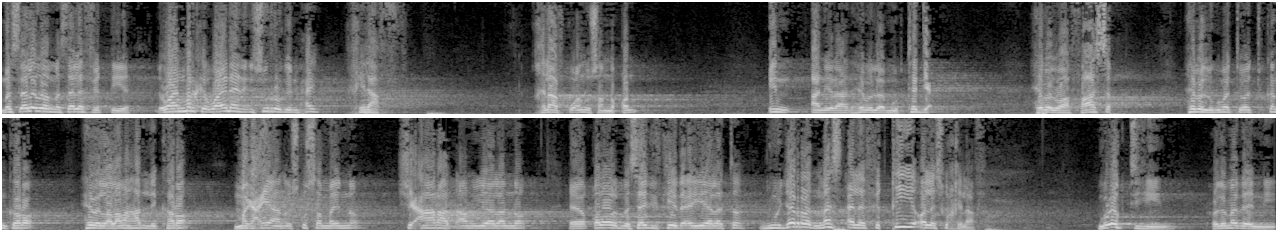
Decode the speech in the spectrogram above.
Masaladu waa masale fiqiya waan marka waa inaanan isu rogin maxay? Khilaaf. Khilaafku inuusan noqon. In aan idhaahdo hebel waa mubtadic hebel waa faasiq hebel laguma too tukan karo hebel lalama hadli karo magacyo aanu isku samayno shicaaraad aanu yeelanno qolol masaajidkeeda ay yeelato bimujarad mas'ala fiqiya oo laysku khilaafo ma og tihiin culimmadeennii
